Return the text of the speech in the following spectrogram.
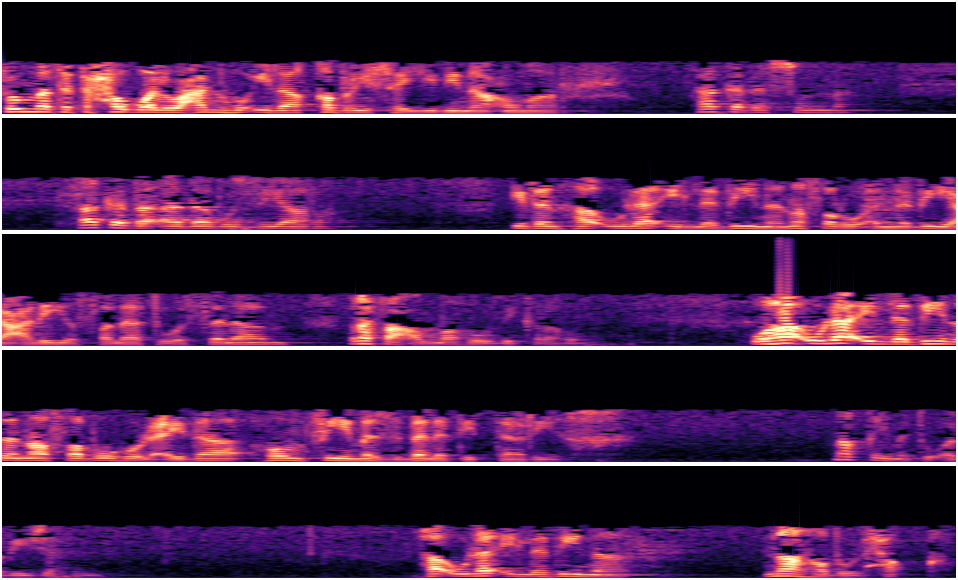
ثم تتحول عنه إلى قبر سيدنا عمر. هكذا السنة. هكذا آداب الزيارة. إذا هؤلاء الذين نصروا النبي عليه الصلاة والسلام رفع الله ذكرهم. وهؤلاء الذين ناصبوه العداء هم في مزبلة التاريخ. ما قيمة أبي جهل؟ هؤلاء الذين ناهضوا الحق.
